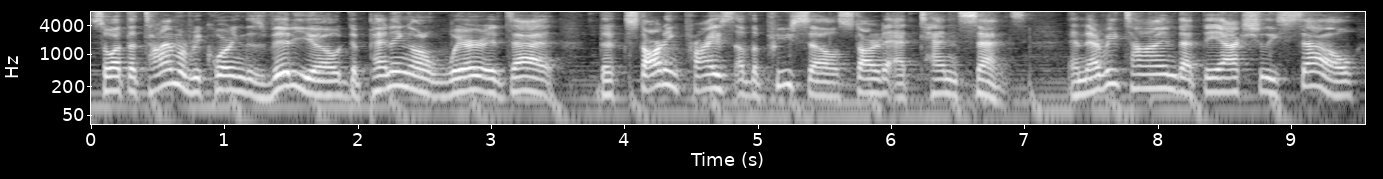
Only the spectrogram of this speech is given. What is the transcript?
So at the time of recording this video, depending on where it's at, the starting price of the pre-sale started at 10 cents. And every time that they actually sell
